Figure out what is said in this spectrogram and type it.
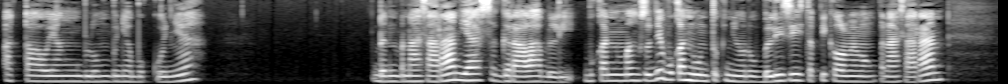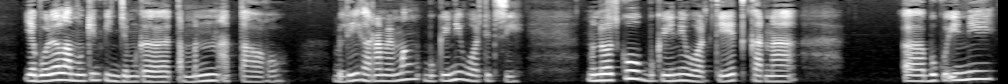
atau yang belum punya bukunya dan penasaran ya segeralah beli. Bukan maksudnya bukan untuk nyuruh beli sih tapi kalau memang penasaran ya bolehlah mungkin pinjem ke temen atau beli karena memang buku ini worth it sih Menurutku buku ini worth it karena uh, buku ini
